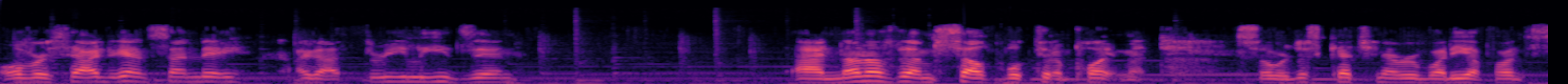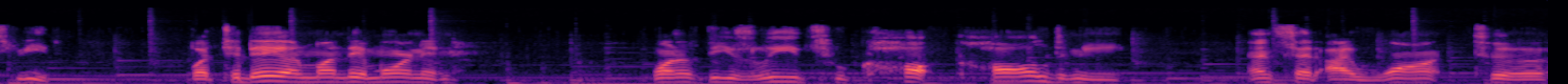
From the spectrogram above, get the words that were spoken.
Over Saturday and Sunday, I got three leads in, and none of them self booked an appointment. So we're just catching everybody up on speed. But today on Monday morning, one of these leads who call, called me and said, I want to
